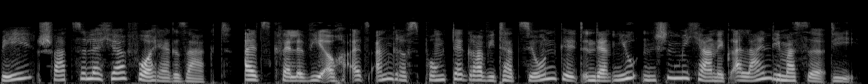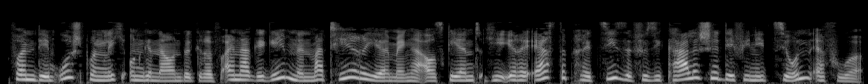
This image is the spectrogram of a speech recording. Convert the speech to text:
B. Schwarze Löcher vorhergesagt. Als Quelle wie auch als Angriffspunkt der Gravitation gilt in der Newtonschen Mechanik allein die Masse, die von dem ursprünglich ungenauen Begriff einer gegebenen Materiemenge ausgehend hier ihre erste präzise physikalische Definition erfuhr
